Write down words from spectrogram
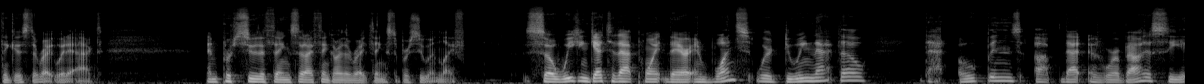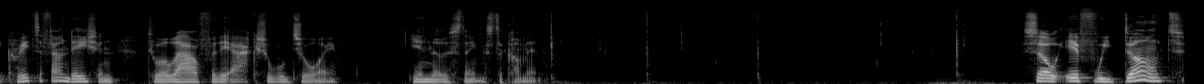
think is the right way to act and pursue the things that I think are the right things to pursue in life. So we can get to that point there. And once we're doing that, though, that opens up that, as we're about to see, it creates a foundation to allow for the actual joy in those things to come in. So if we don't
